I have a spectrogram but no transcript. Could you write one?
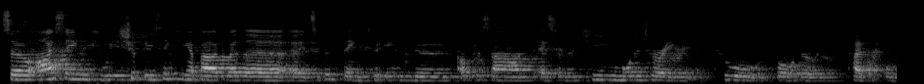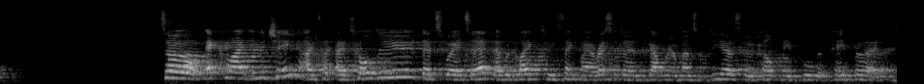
So I think we should be thinking about whether it's a good thing to include ultrasound as a routine monitoring tool for those type of horses. So equine imaging, I, told you that's where it's at. I would like to thank my resident Gabriel Manso Diaz who helped me pull the paper and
